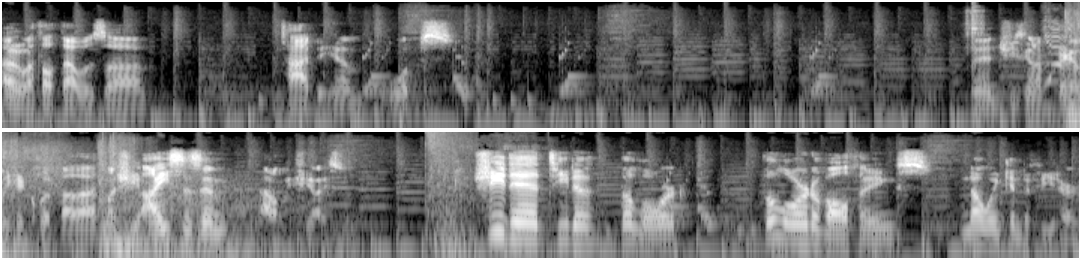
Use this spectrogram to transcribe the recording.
Oh, I thought that was uh, tied to him. Whoops. And she's gonna barely get clipped by that. Unless she ices him. I don't think she ices him. She did, Tita, the Lord. The Lord of all things. No one can defeat her.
